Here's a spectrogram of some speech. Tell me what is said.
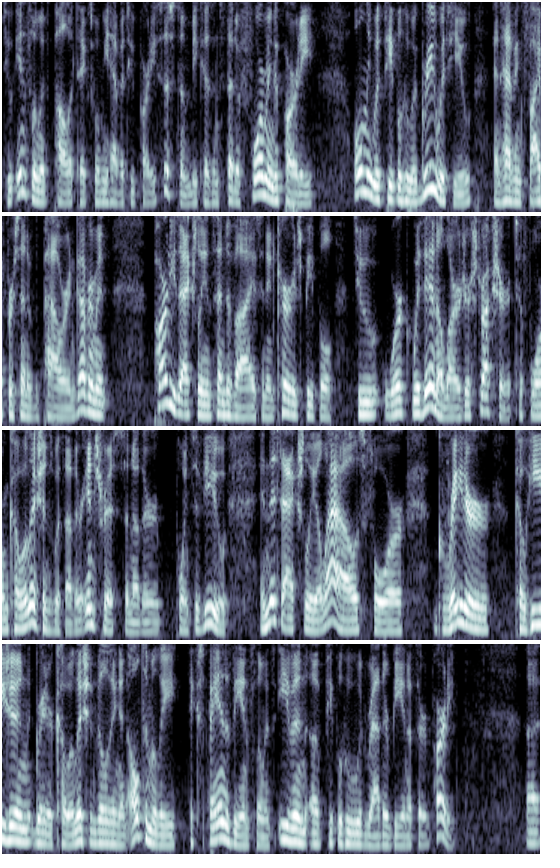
to influence politics when we have a two party system because instead of forming a party only with people who agree with you and having 5% of the power in government, parties actually incentivize and encourage people to work within a larger structure, to form coalitions with other interests and other points of view. And this actually allows for greater cohesion, greater coalition building, and ultimately expands the influence even of people who would rather be in a third party. Uh,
